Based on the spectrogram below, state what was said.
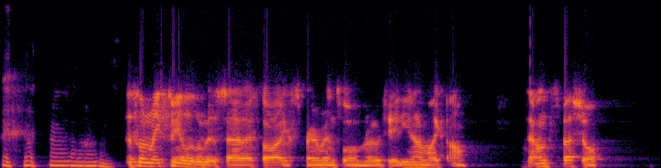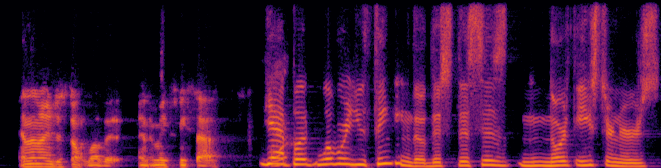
This one makes me a little bit sad. I saw experimental and rotating, and I'm like, oh, sounds special. And then I just don't love it, and it makes me sad. yeah, but what were you thinking though? This this is Northeasterners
